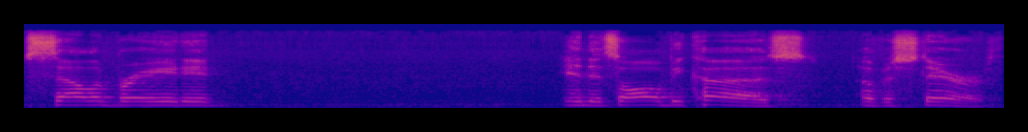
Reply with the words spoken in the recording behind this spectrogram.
celebrated, and it's all because of Ashtoreth.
